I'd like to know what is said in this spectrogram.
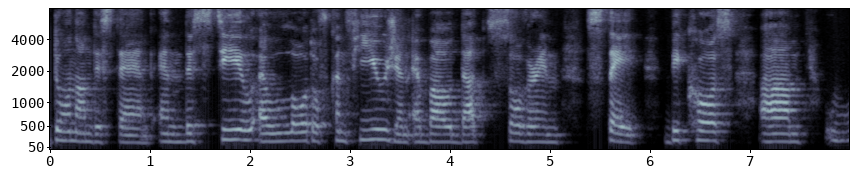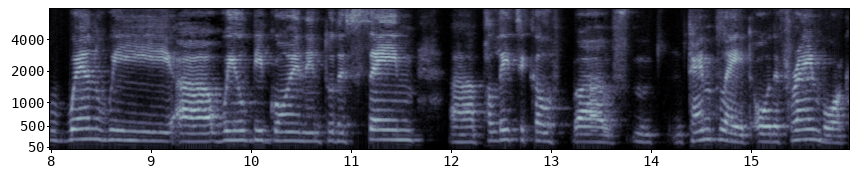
don't understand and there's still a lot of confusion about that sovereign state because um, when we uh, will be going into the same uh, political uh, template or the framework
